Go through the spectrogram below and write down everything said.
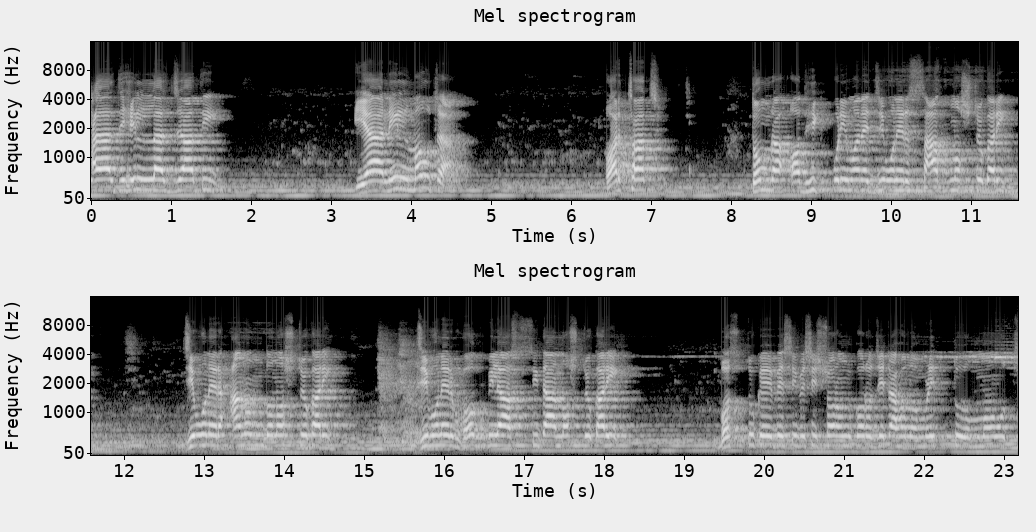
হাযিহিল লাজ্জাতি ইয়ানিল মাউতা অর্থাৎ, তোমরা অধিক পরিমাণে জীবনের স্বাদ নষ্টকারী, জীবনের আনন্দ নষ্টকারী জীবনের ভোগ বিলাসিতা নষ্টকারী। বস্তুকে বেশি বেশি স্মরণ করো, যেটা হলো মৃত্যু, মৌত,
